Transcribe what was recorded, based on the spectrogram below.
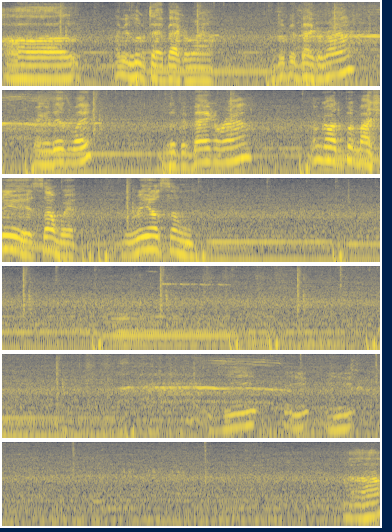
Uh, let me loop that back around. Little bit back around. Bring it this way. Little bit back around. I'm going to put my shed somewhere real soon. Uh-huh.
